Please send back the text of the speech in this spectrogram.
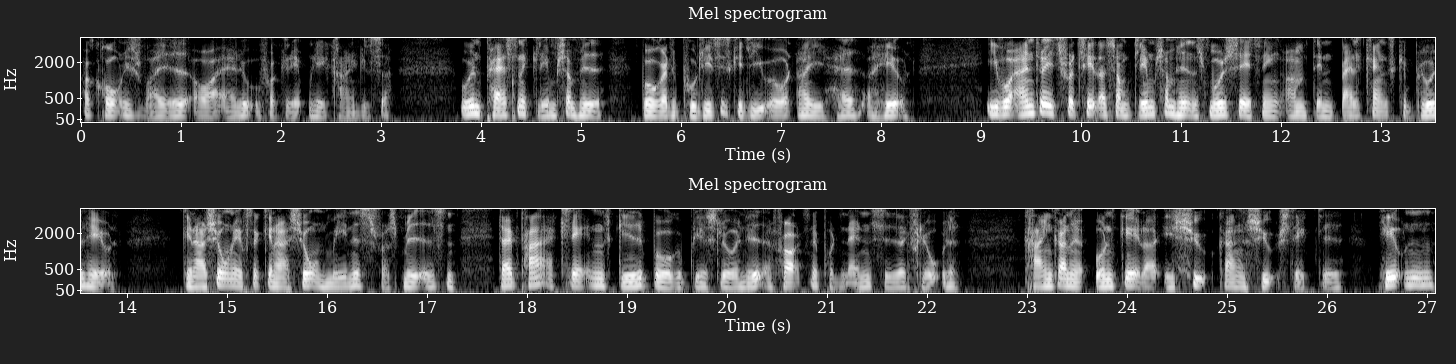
og kronisk vrede over alle uforglemmelige krænkelser. Uden passende glemsomhed bukker det politiske liv under i had og hævn. Ivo Andrić fortæller som glemsomhedens modsætning om den balkanske blodhævn. Generation efter generation mindes forsmedelsen, da et par af klanens gedebukke bliver slået ned af folkene på den anden side af floden. Krænkerne undgælder i syv gange syv slægtled. Hævnen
